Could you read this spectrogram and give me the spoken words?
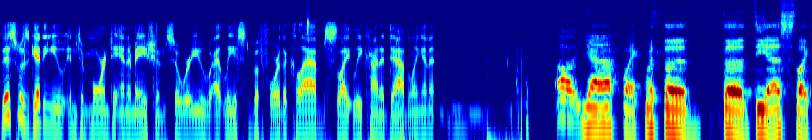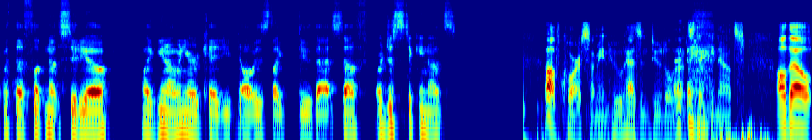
this was getting you into more into animation. So were you at least before the collab slightly kind of dabbling in it? Uh, yeah, like with the the DS, like with the Flipnote Studio, like you know when you were a kid, you'd always like do that stuff, or just sticky notes. Oh, of course. I mean, who hasn't doodled on sticky notes? Although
